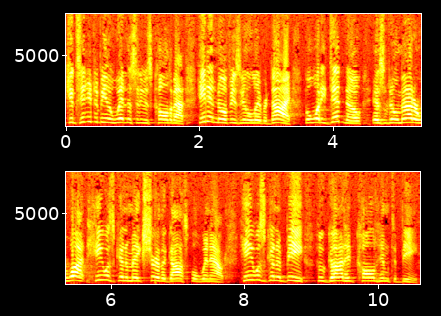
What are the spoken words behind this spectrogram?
continued to be the witness that he was called about. He didn't know if he was going to live or die, but what he did know is no matter what, he was going to make sure the gospel went out. He was going to be who God had called him to be.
